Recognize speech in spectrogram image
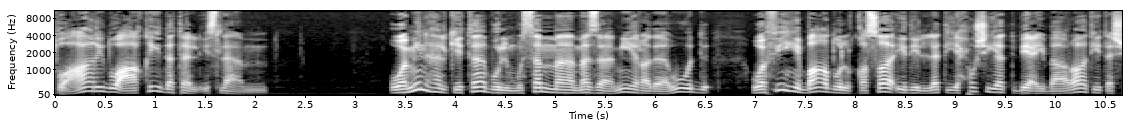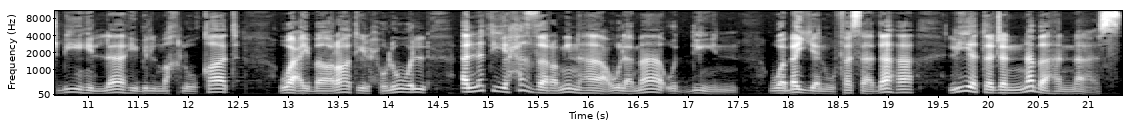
تعارض عقيدة الإسلام. ومنها الكتاب المسمى مزامير داود وفيه بعض القصائد التي حشيت بعبارات تشبيه الله بالمخلوقات وعبارات الحلول التي حذر منها علماء الدين وبينوا فسادها ليتجنبها الناس.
